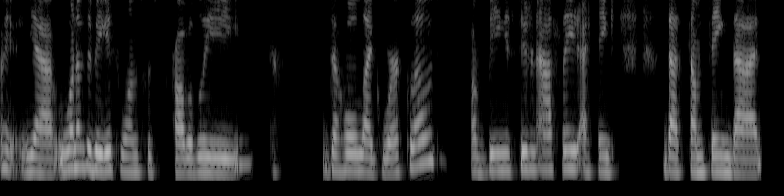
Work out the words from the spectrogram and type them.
I mean, yeah, one of the biggest ones was probably the whole like workload of being a student athlete. I think that's something that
